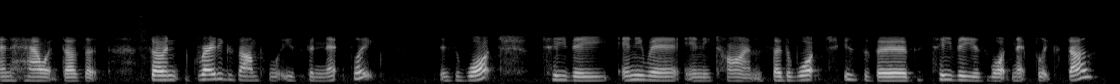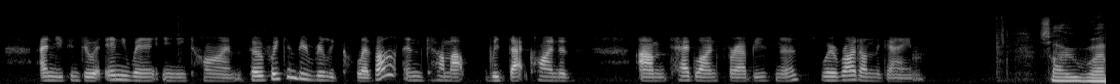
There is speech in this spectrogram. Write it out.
and how it does it. So a great example is for Netflix is watch TV anywhere, anytime. So the watch is the verb, TV is what Netflix does, and you can do it anywhere, anytime. So if we can be really clever and come up with that kind of um, tagline for our business, we're right on the game. So, uh,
